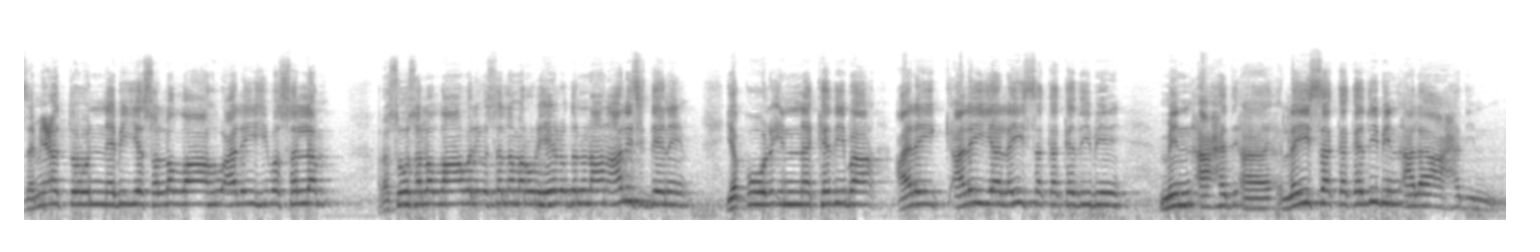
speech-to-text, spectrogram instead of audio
ಸಮಿಅತು ನಬಿಯ ಸಲ್ಲಲ್ಲಾಹು ಅಲೈಹಿ ವಸಲ್ಲಂ. ರಸೂ ಸಲ್ಲಲ್ಲಾಹು ಅಲಿ ವಸಲ್ಲಂ ಅವರು ಹೇಳುವುದನ್ನು ನಾನು ಆಲಿಸಿದ್ದೇನೆ. ಯಕೂಲ್ ಇನ್ನ ಕದಿಬ ಅಲೈ, ಅಲೈಯ ಲೈಸಕ ಕದಿಬಿ ಮಿನ್ ಅಹದ್ ಲೈಸ ಕದಿಬಿನ್ ಅಲ ಅಹದಿನ್.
